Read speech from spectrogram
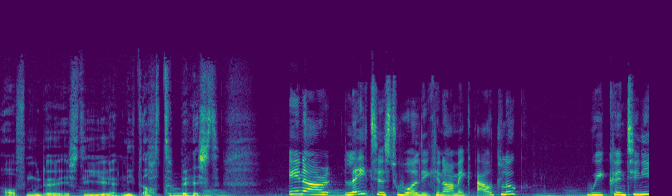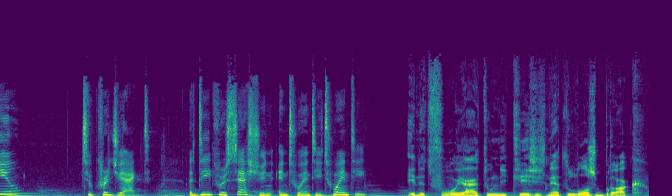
al vermoeden is die niet al te best. In our latest World Economic Outlook, we continue to project a deep recession in 2020. In het voorjaar toen die crisis net losbrak,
